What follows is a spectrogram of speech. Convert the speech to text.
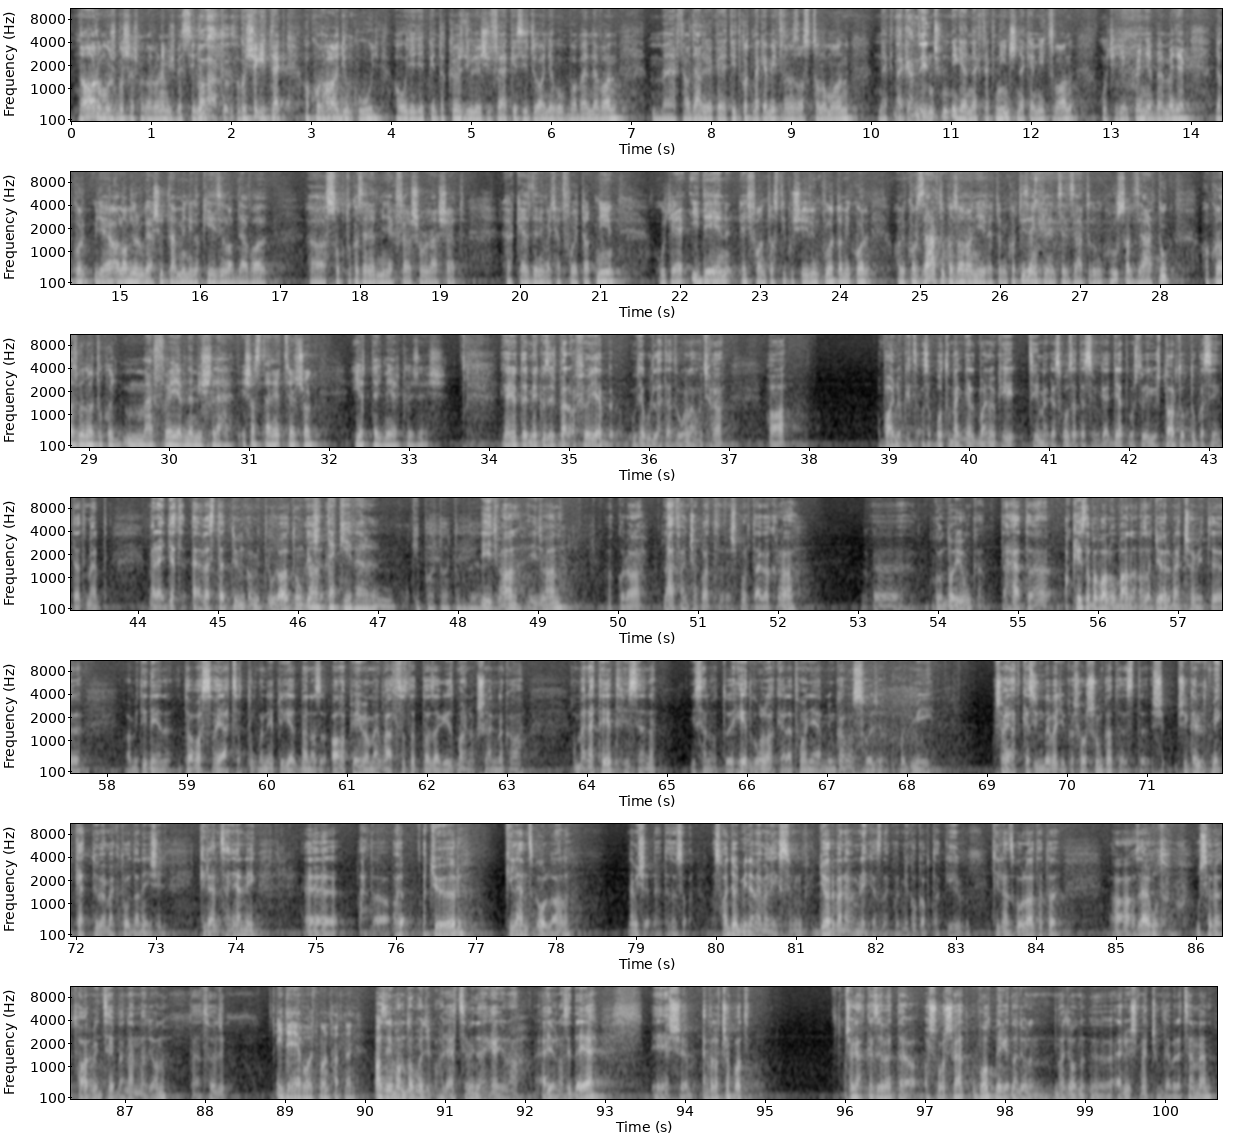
Na arról most, bocsáss meg, arról nem is beszélünk. Na, látod. Akkor segítek, akkor haladjunk úgy, ahogy egyébként a közgyűlési felkészítő anyagokban benne van, mert ha árulják egy titkot, nekem itt van az asztalomon. Nektek, nekem nincs. Igen, nektek nincs, nekem itt van, úgyhogy én könnyebben megyek, de akkor ugye a labdarúgás után mindig a kézilabdával uh, szoktuk az eredmények felsorolását uh, kezdeni, vagy hát folytatni. Ugye idén egy fantasztikus évünk volt, amikor, amikor zártuk az aranyévet, amikor 19-et zártuk, amikor 20-at zártuk, akkor azt gondoltuk, hogy már följebb nem is lehet. És aztán egyszer csak jött egy mérkőzés. Igen, jött egy mérkőzés, bár a följebb ugye úgy lehetett volna, hogyha ha a bajnoki, az ott megnyert bajnoki címekhez hozzáteszünk egyet, most végül is tartottuk a szintet, mert, mert egyet elvesztettünk, amit uraltunk. A és tekével kipoltoltuk bőle. Így van, így van. Akkor a látványcsapat sportágakra gondoljunk. Tehát a kézlabda valóban az a Győr meccs, amit, amit idén tavasszal játszottunk a Népligetben, az alapjaiban megváltoztatta az egész bajnokságnak a, a menetét, hiszen, hiszen ott hét góllal kellett volna nyernünk ahhoz, hogy, hogy mi saját kezünkbe vegyük a sorsunkat. Ezt sikerült még kettővel megtoldani, és így kilencen nyerni. Hát a, a, a Győr kilenc góllal, nem is, tehát az, az hagyja, hogy mi nem emlékszünk. Győrben nem emlékeznek, hogy mikor kaptak ki kilenc góllal, tehát a, az elmúlt 25-30 évben nem nagyon. Tehát, hogy Ideje volt, mondhatnánk. Azért mondom, hogy, hogy egyszer mindenki eljön, a, eljön az ideje, és ebből a csapat saját kezé vette a sorsát. Volt még egy nagyon, nagyon erős meccsünk Debrecenben,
